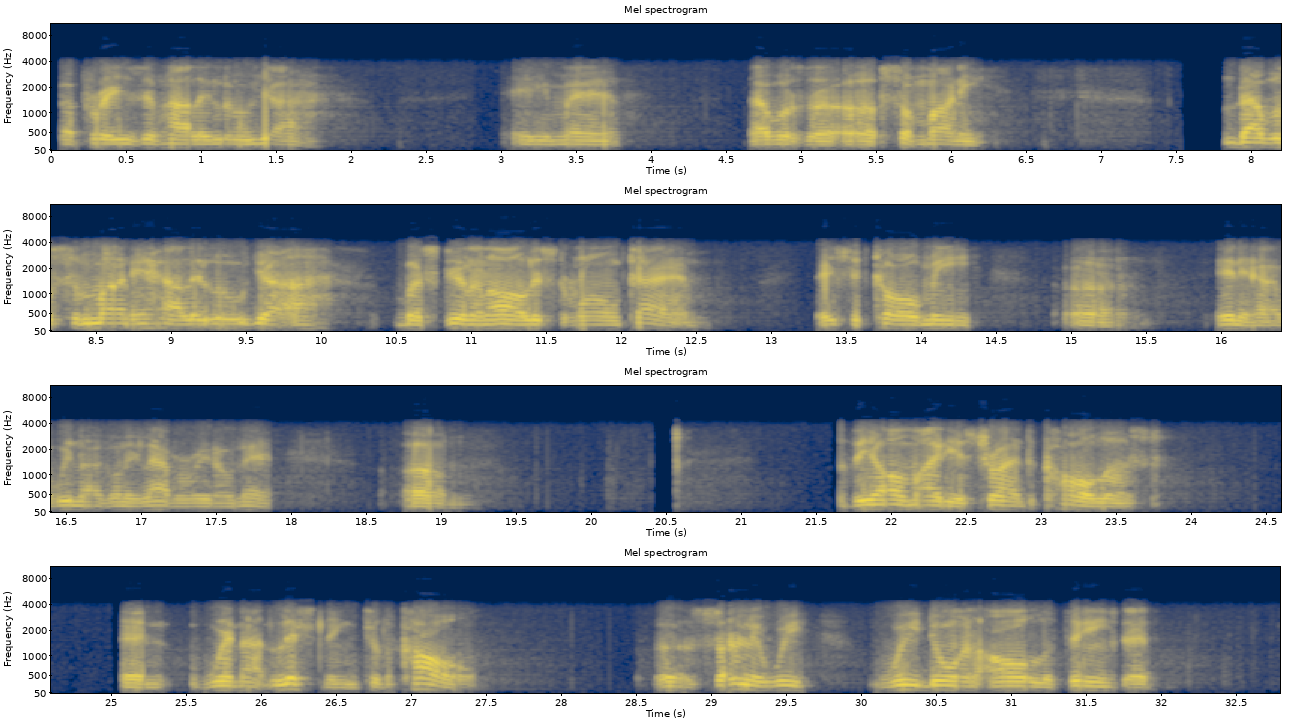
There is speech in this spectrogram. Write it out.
I praise Him. Hallelujah. Amen. That was uh, uh, some money. That was some money. Hallelujah. But still, in all, it's the wrong time. They should call me. Uh, anyhow, we're not going to elaborate on that. Um, the Almighty is trying to call us, and we're not listening to the call. Uh, certainly, we we doing all the things that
